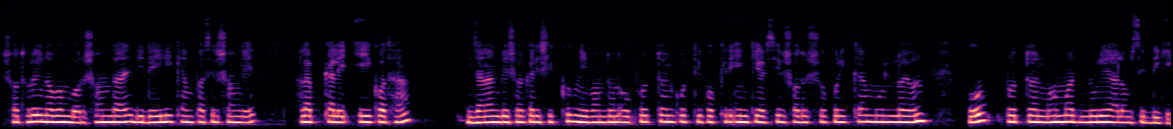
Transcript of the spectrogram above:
সতেরোই নভেম্বর সন্ধ্যায় দি ডেইলি ক্যাম্পাসের সঙ্গে আলাপকালে এই কথা জানান বেসরকারি শিক্ষক নিবন্ধন ও প্রত্যয়ন কর্তৃপক্ষের এনটিআরসির সদস্য পরীক্ষা মূল্যায়ন ও প্রত্যয়ন মোহাম্মদ নূরে আলম সিদ্দিকী।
